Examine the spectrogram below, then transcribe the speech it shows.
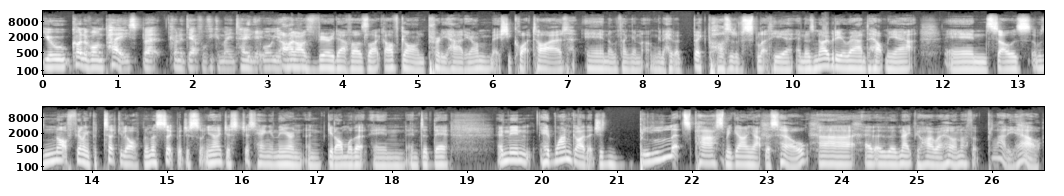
you're kind of on pace, but kind of doubtful if you can maintain it. What were you And I was very doubtful. I was like, I've gone pretty hard here. I'm actually quite tired, and I'm thinking I'm going to have a big positive split here. And there's nobody around to help me out, and so I was I was not feeling particularly optimistic, but just you know just just hang in there and, and get on with it, and and did that. And then had one guy that just blitzed past me going up this hill uh, at the Napier Highway Hill, and I thought, bloody hell.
